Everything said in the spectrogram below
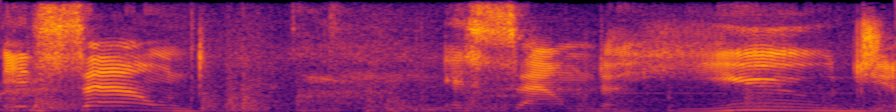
It sound. It sound huge.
